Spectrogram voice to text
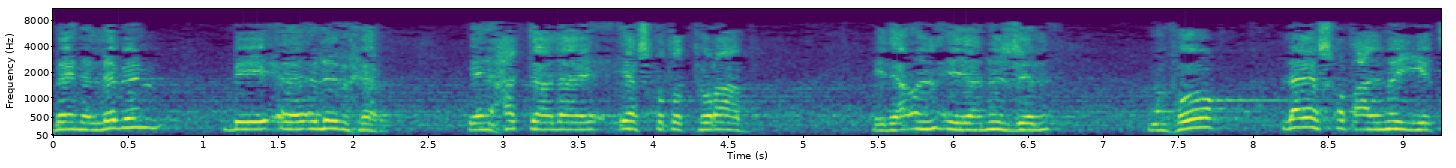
بين اللبن بالإذخر يعني حتى لا يسقط التراب. إذا إذا نزل من فوق لا يسقط على الميت.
